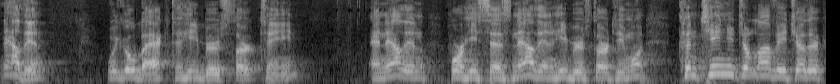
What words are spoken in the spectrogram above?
Now then, we go back to Hebrews 13. And now then, where he says, now then in Hebrews 13, 1, continue to love each other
